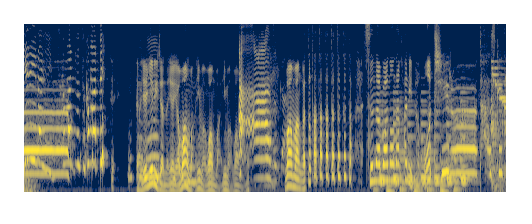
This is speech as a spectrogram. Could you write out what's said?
イエリーだに捕まって捕まって。いや、いやイエリーじゃない。いやいや、ワンワン、今、ワンワン、今、ワンワン。ワンワンがタタタタタタタタ。砂場の中に落ちる助けて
